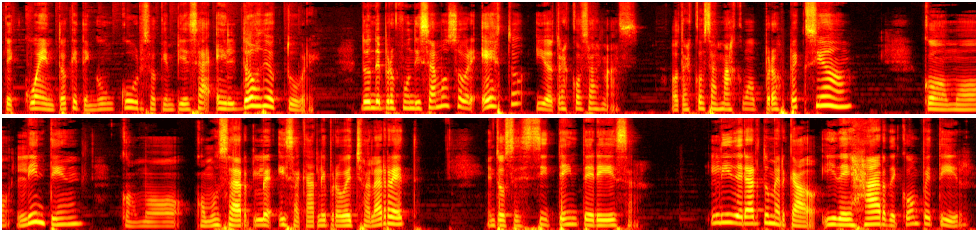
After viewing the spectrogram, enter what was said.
te cuento que tengo un curso que empieza el 2 de octubre, donde profundizamos sobre esto y otras cosas más. Otras cosas más como prospección, como LinkedIn, como cómo usarle y sacarle provecho a la red. Entonces, si te interesa liderar tu mercado y dejar de competir,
